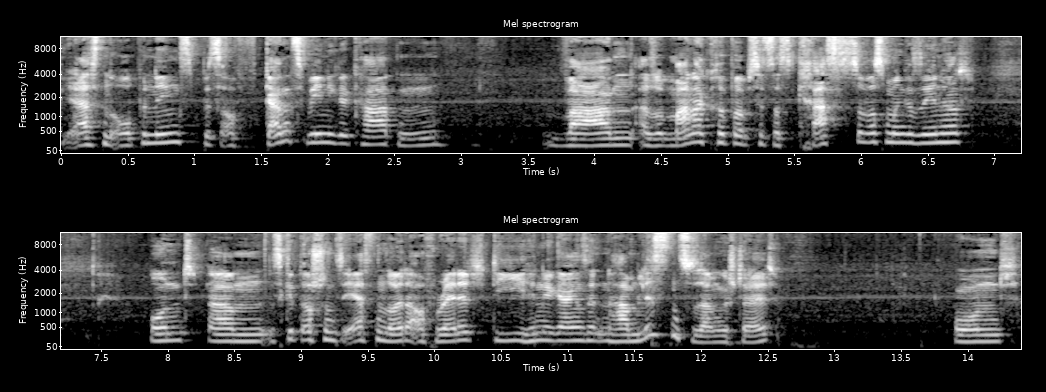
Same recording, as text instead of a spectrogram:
die ersten Openings, bis auf ganz wenige Karten, waren, also Mana Crypt war bis jetzt das krasseste, was man gesehen hat. Und ähm, es gibt auch schon die ersten Leute auf Reddit, die hingegangen sind und haben Listen zusammengestellt. Und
